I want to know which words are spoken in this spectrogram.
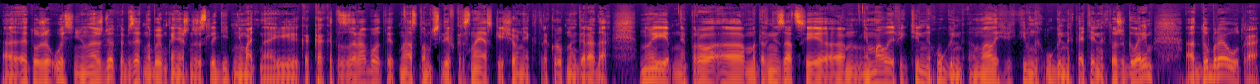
Э, это уже осенью нас ждет, обязательно будем, конечно же, следить внимательно, и как, как это заработает нас, в том числе и в Красноярске, еще в некоторых крупных городах. Ну и про модернизации малоэффективных, уголь, малоэффективных угольных котельных тоже говорим. Доброе утро.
